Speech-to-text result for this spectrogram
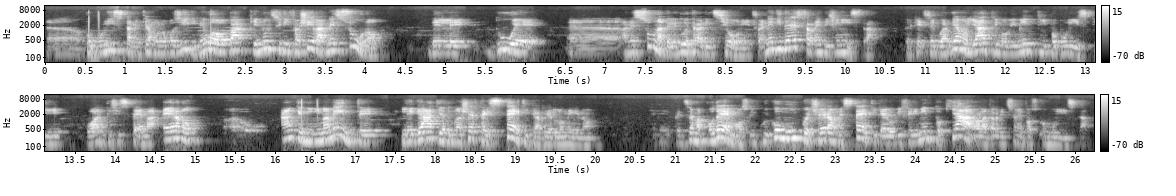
eh, populista, mettiamolo così, in Europa che non si rifaceva a nessuno delle due, eh, a nessuna delle due tradizioni, cioè né di destra né di sinistra. Perché se guardiamo gli altri movimenti populisti o antisistema, erano eh, anche minimamente legati ad una certa estetica, perlomeno pensiamo a Podemos, in cui comunque c'era un'estetica e un riferimento chiaro alla tradizione postcomunista.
